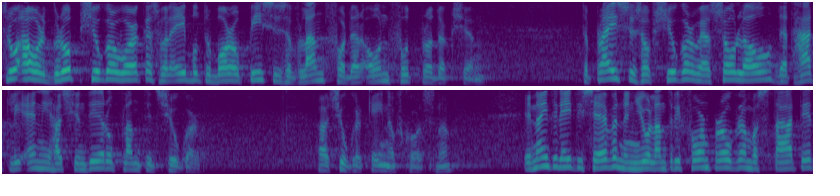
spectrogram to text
Through our group, sugar workers were able to borrow pieces of land for their own food production. The prices of sugar were so low that hardly any haciendero planted sugar. Uh, sugar cane, of course. No? In 1987, a new land reform program was started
